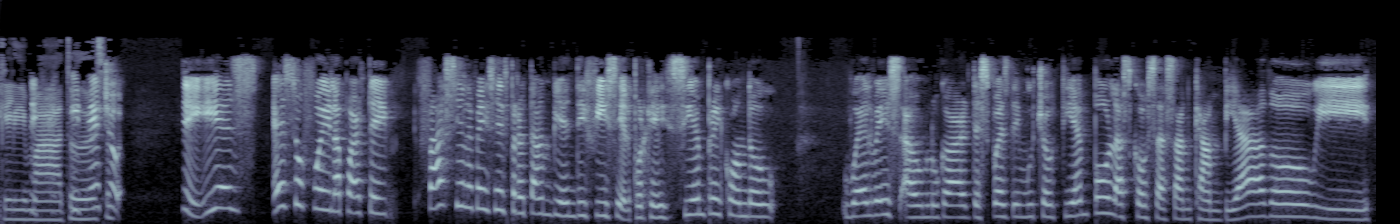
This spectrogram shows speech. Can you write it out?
clima, todo de eso. Sí, y es, eso fue la parte fácil a veces, pero también difícil, porque siempre cuando vuelves a un lugar después de mucho tiempo, las cosas han cambiado y...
